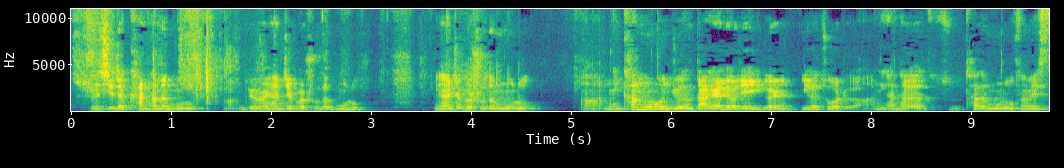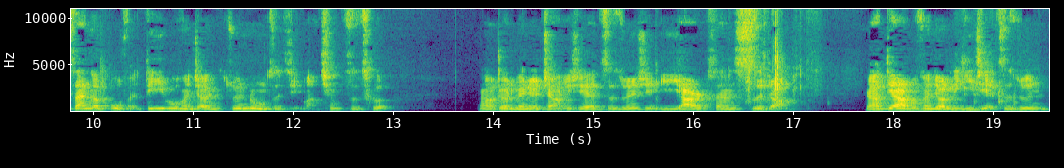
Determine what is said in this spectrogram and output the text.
仔细的看它的目录啊，你比如说像这本书的目录，你看这本书的目录啊，你看目录你就能大概了解一个人一个作者啊。你看他他的目录分为三个部分，第一部分叫你尊重自己嘛，请自测，然后这里边就讲一些自尊心，一二三四章。然后第二部分叫理解自尊，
